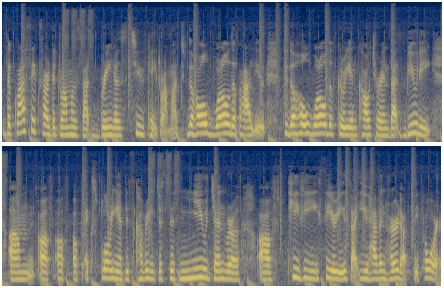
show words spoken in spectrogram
the classics are the dramas that bring us to K drama, to the whole world of Hallyu, to the whole world of Korean culture, and that beauty um, of, of, of exploring and discovering just this new genre of TV series that you haven't heard of before.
